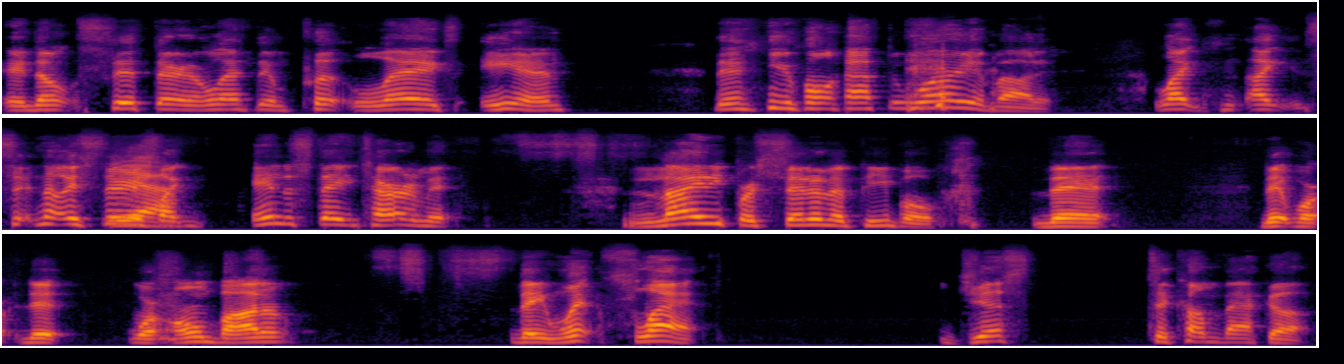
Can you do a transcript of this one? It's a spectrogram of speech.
and don't sit there and let them put legs in, then you won't have to worry about it. Like, like no, it's serious. Yeah. Like in the state tournament, ninety percent of the people that that were that were on bottom, they went flat just to come back up.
